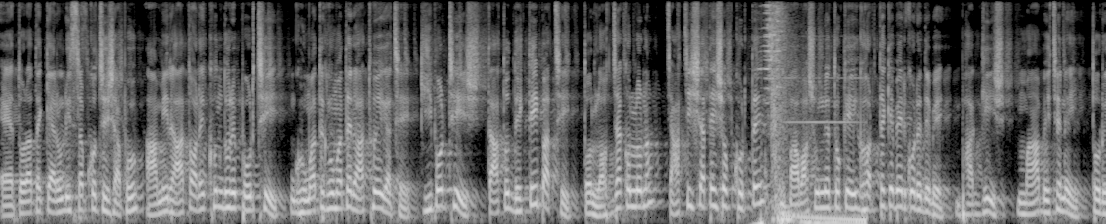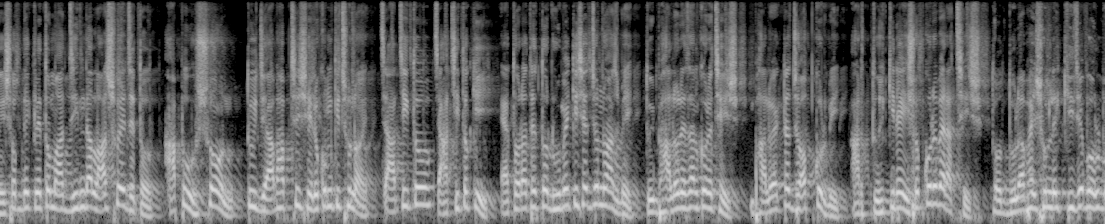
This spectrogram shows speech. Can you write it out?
এত রাতে কেন ডিস্টার্ব করছিস আপু? আমি রাত অনেকক্ষণ ধরে পড়ছি, ঘুমাতে ঘুমাতে রাত হয়ে গেছে। কি পড়ছিস? তা তো দেখতেই পাচ্ছি। তোর লজ্জা করল না? চাচির সাথে এসব করতে? বাবা শুনলে তোকে এই ঘর থেকে বের করে দেবে। ভাগ্যিস, মা বেঁচে নেই। তোর এসব দেখলে তো মা জিন্দা লাশ হয়ে যেত। আপু, শোন, তুই যা ভাবছিস সেরকম কিছু নয়। চাচি তো চাচি তো কি? এত রাতে তোর রুমে কিসের জন্য আসবে? তুই ভালো রেজাল্ট করেছিস, ভালো একটা জব করবি। আর তুই কিনা এইসব করে বেড়াচ্ছিস? তোর দুলাভাই শুনলে কি যে বলব?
